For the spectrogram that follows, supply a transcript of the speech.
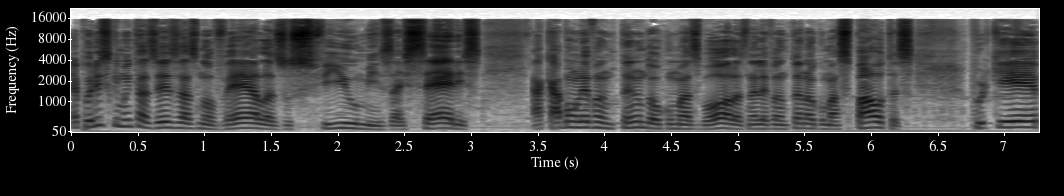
é por isso que muitas vezes as novelas, os filmes, as séries acabam levantando algumas bolas, né, levantando algumas pautas, porque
